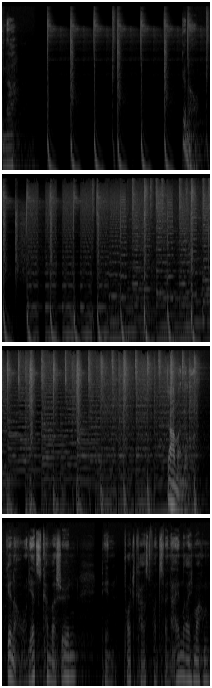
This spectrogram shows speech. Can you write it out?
Na. Genau. Da haben wir doch. Genau. Und jetzt können wir schön den Podcast von Sven Heidenreich machen.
